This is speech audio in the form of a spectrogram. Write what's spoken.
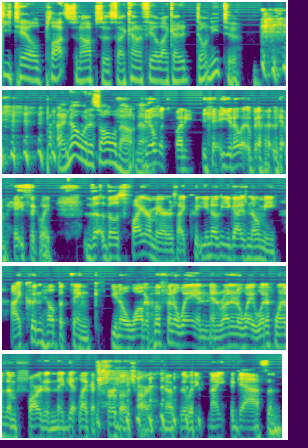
detailed plot synopsis, I kind of feel like I don't need to. I know what it's all about now. You know what's funny? You know what? Basically, the, those fire mares. I could. You know, you guys know me. I couldn't help but think. You know, while they're hoofing away and, and running away, what if one of them farted and they'd get like a turbo charge? You know, that would ignite the gas and.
